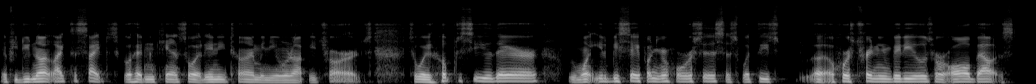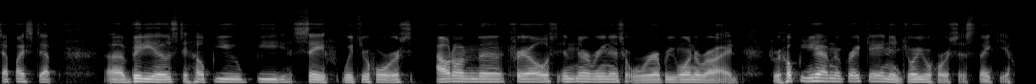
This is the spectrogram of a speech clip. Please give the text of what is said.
If you do not like the site, just go ahead and cancel at any time and you will not be charged. So we hope to see you there. We want you to be safe on your horses. That's what these uh, horse training videos are all about, step by step uh, videos to help you be safe with your horse out on the trails, in the arenas, or wherever you want to ride. So we're hoping you're having a great day and enjoy your horses. Thank you.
